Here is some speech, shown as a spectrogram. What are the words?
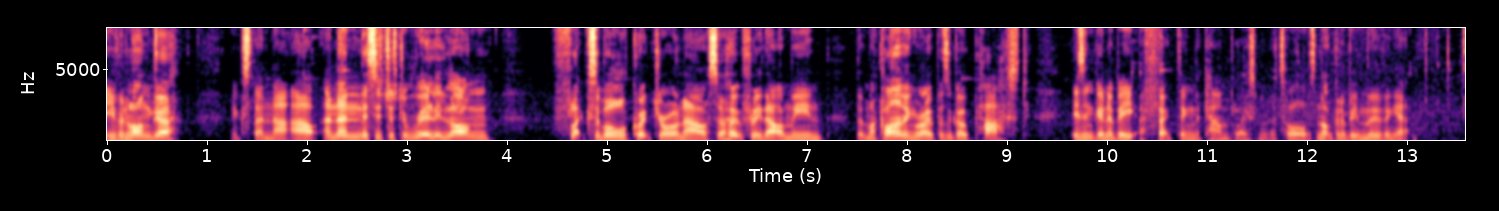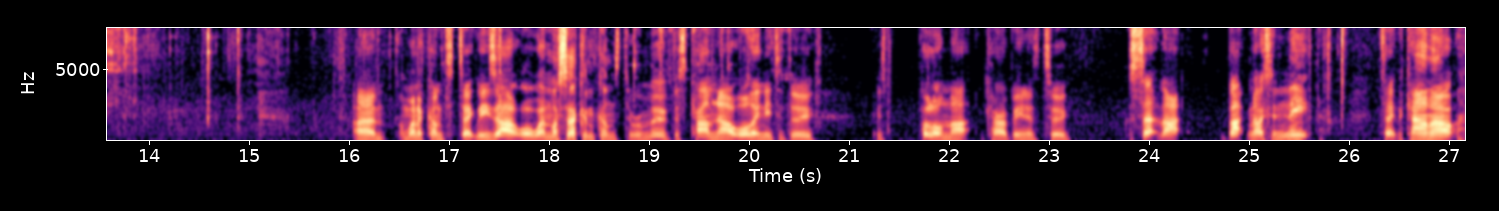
Even longer, extend that out. And then this is just a really long, flexible quick draw now. So hopefully that'll mean that my climbing rope as I go past isn't going to be affecting the cam placement at all. It's not going to be moving it. Um, and when I come to take these out, or when my second comes to remove this cam now, all they need to do is pull on that carabiner to set that back nice and neat, take the cam out, and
